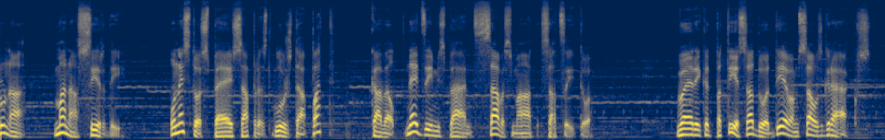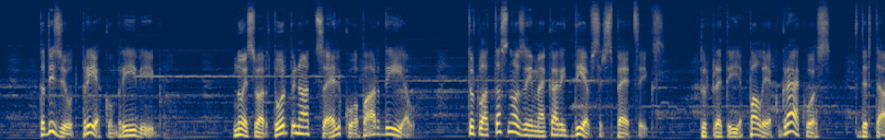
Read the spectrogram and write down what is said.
runā manā sirdī, un es to spēju saprast gluži tāpat, kā vēl nedzīvis bērns savas mātes sacīto. Vai arī, kad patiesi atdod dievam savus grēkus, tad izjūt prieku un brīvību. Nu, es varu turpināt ceļu kopā ar Dievu. Turklāt tas nozīmē, ka arī Dievs ir spēcīgs. Turpretī, ja palieku grēkos, tad ir tā,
